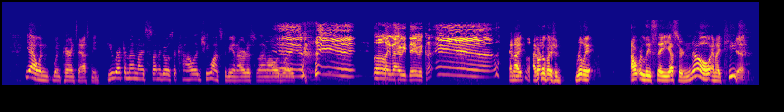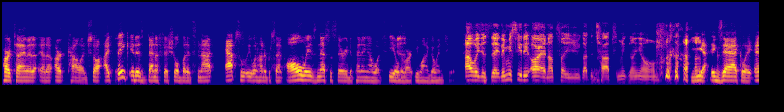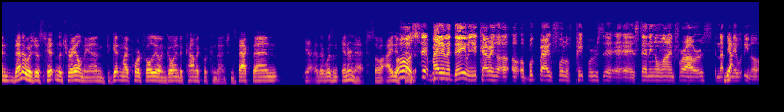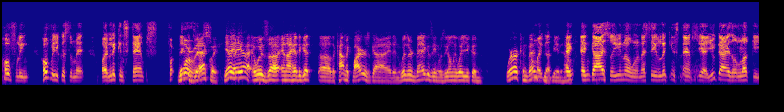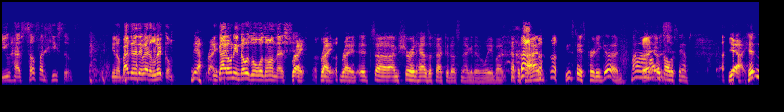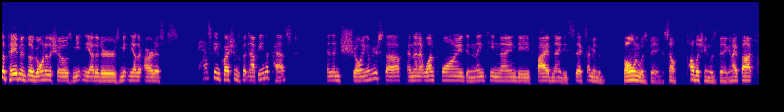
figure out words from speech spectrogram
yeah, when when parents ask me, "Do you recommend my son to go to college? He wants to be an artist," and I'm always like, Something like Larry David. and I I don't know if I should really outwardly say yes or no, and I teach Yeah. part time at a, at an art college, so I think it is beneficial, but it's not absolutely 100% always necessary depending on what field of art you want to go into. I would just say, let me see the art, and I'll tell you, you got the chops to make it on your own. Yeah, exactly. And then it was just hitting the trail, man, to get in my portfolio and going to comic book conventions. Back then, yeah, there wasn't internet, so I just Oh had shit! Back in the day when you're carrying a, a, a book bag full of papers and, and standing in line for hours and not being yeah, able, you know, hopefully, hopefully you could submit or licking stamps yeah, Rich. exactly. Yeah, yeah, yeah. It was, uh, and I had to get uh, the Comic Buyer's Guide and Wizard Magazine was the only way you could. Where are Oh conventions god! being held? and guys, so you know when I say licking stamps, yeah, you guys are lucky. You have self adhesive. You know, back in the day we had to lick them. Yeah, And right. God only knows what was on that shit. Right, right, right. It's uh I'm sure it has affected us negatively, but at the time, these taste pretty good. Mom, Right, I'll look yes. all the stamps. Yeah, hitting the pavement though, going to the shows, meeting the editors, meeting the other artists, asking questions but not being a pest, and then showing them your stuff. And then at one point in 1995, 96, I mean the bone was big, self-publishing was big, and I thought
